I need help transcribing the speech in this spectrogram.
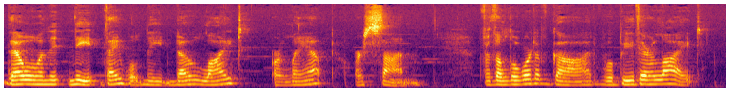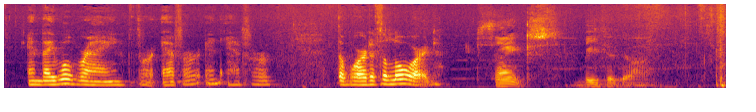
They will need, they will need no light or lamp or sun, for the Lord of God will be their light, and they will reign forever and ever. The word of the Lord. Thanks be to God.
